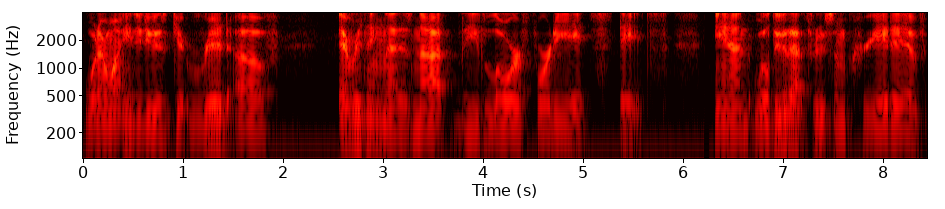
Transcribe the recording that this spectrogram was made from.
what I want you to do is get rid of everything that is not the lower 48 states. And we'll do that through some creative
